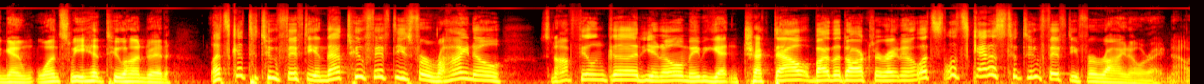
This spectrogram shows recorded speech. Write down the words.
Again, once we hit 200, let's get to 250. And that 250 is for Rhino. It's not feeling good, you know, maybe getting checked out by the doctor right now. Let's let's get us to 250 for Rhino right now.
